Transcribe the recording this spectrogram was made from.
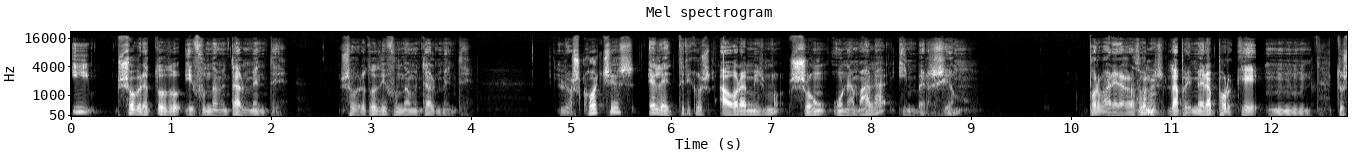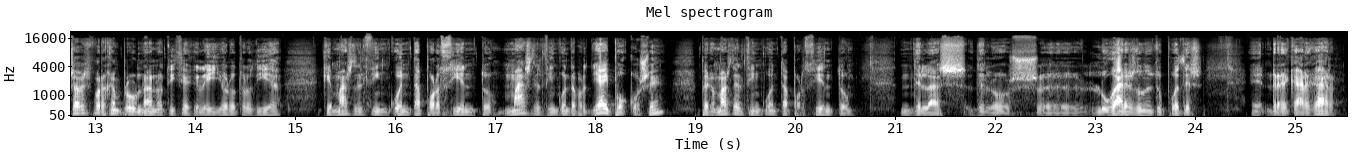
Y sobre todo y fundamentalmente, sobre todo y fundamentalmente, los coches eléctricos ahora mismo son una mala inversión. por varias razones. La primera porque mm, tú sabes, por ejemplo, una noticia que leí yo el otro día, que más del 50%, más del 50%, ya hay pocos, ¿eh? pero más del 50% de, las, de los eh, lugares donde tú puedes eh, recargar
